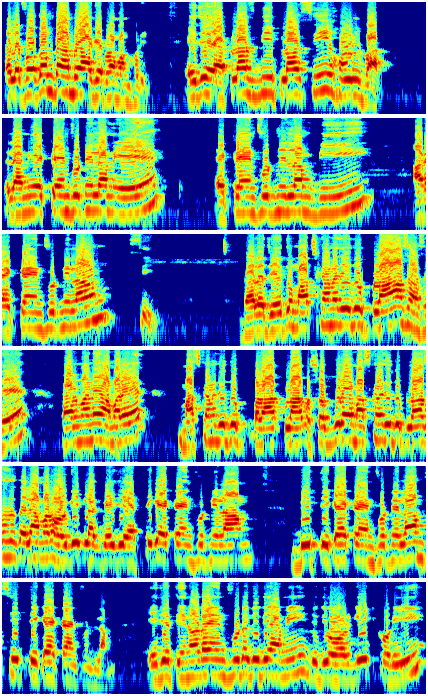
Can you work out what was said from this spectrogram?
তাহলে প্রথমটা আমরা আগে প্রমাণ করি। এই যে plus B plus C whole bar তাহলে আমি একটা ইনপুট নিলাম এ একটা ইনপুট নিলাম বি আর একটা ইনপুট নিলাম সি তাহলে যেহেতু মাঝখানে যেহেতু প্লাস আছে, তার মানে আমার মাঝখানে যেহেতু প্লা- মাঝখানে যেহেতু প্লাস আছে, তাহলে আমার অর্গেট লাগবে যে এর থেকে একটা ইনপুট নিলাম বি থেকে একটা ইনপুট নিলাম সি থেকে একটা ইনপুট নিলাম। এই যে তিনটা ইনপুটে যদি আমি যদি অর্গেট করি,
